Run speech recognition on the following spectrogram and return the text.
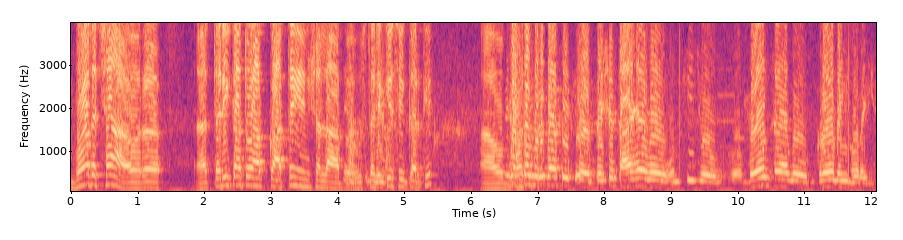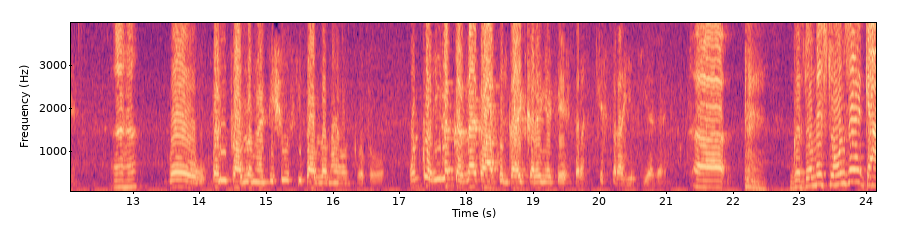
बहुत अच्छा और तरीका तो आपको आते हैं इनशाला आप उस तरीके। से करके बहुत मेरे पास एक पेशेंट आए हैं वो उनकी जो बोन्स है वो ग्रो नहीं हो रही है। हाँ, हाँ। वो बड़ी प्रॉब्लम है टिश्यूज की प्रॉब्लम है उनको तो उनको हील अप करना है तो आप कुछ गाइड करेंगे कि इस तरह किस तरह हील किया जाए। गुर्दों में स्टोन्स है? क्या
